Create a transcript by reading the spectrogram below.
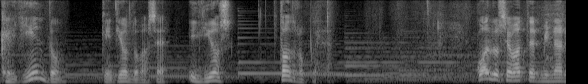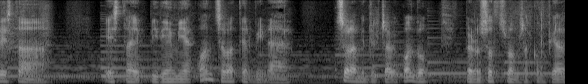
creyendo que Dios lo va a hacer y Dios todo lo puede. ¿Cuándo se va a terminar esta, esta epidemia? ¿Cuándo se va a terminar? Solamente Él sabe cuándo, pero nosotros vamos a confiar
